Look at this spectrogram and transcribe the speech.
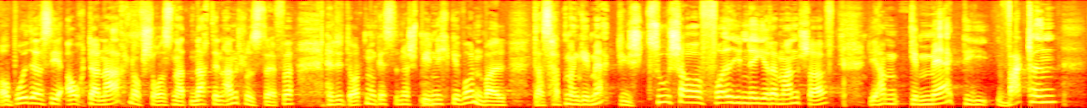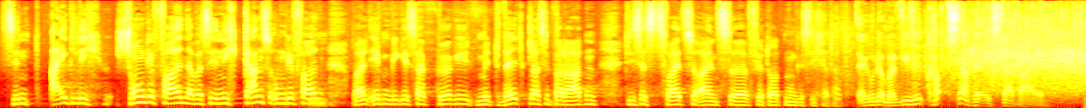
obwohl dass sie auch danach noch Chancen hatten, nach den Anschlusstreffer, hätte Dortmund gestern das Spiel nicht gewonnen, weil das hat man gemerkt. Die Zuschauer voll hinter ihrer Mannschaft, die haben gemerkt, die wackeln, sind eigentlich schon gefallen, aber sind nicht ganz umgefallen, weil eben, wie gesagt, Bürgi mit Weltklasse-Paraden dieses 2 zu 1 äh, für Dortmund gesichert hat. ja gut, aber wie viel Kopfsache ist dabei?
